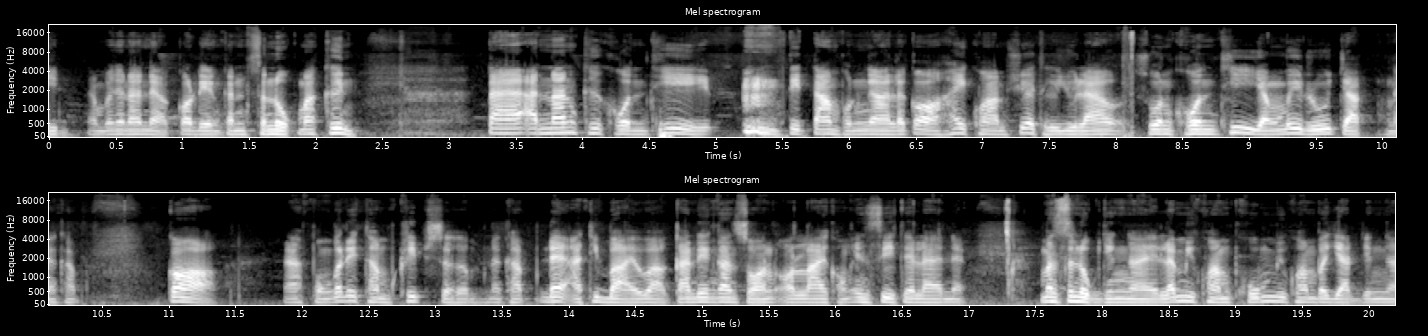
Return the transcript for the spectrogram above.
-19 เพราะฉะนั้นเนี่ยก็เรียนกันสนุกมากขึ้น แต่อันนั้นคือคนที่ติดตามผลงานแล้วก็ให้ความเชื่อถืออยู่แล้ว ส่วนคนที่ยังไม่รู้จักนะครับ ก็นะผมก็ได้ทำคลิปเสริมนะครับ ได้อธิบายว่าการเรียนการสอนออนไลน์ของ NC Thailand เนี่ยมันสนุกยังไง และมีความคุ้มมีความประหยัดยังไง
